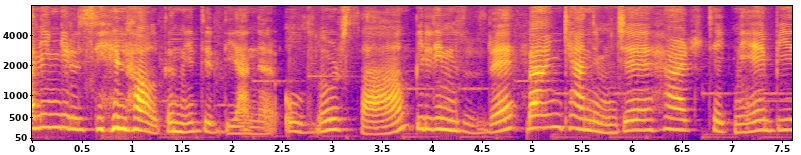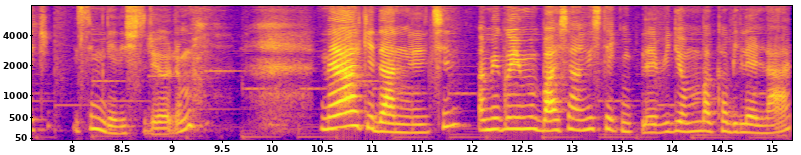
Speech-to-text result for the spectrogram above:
Alengirli sihirli halka nedir diyenler olursa bildiğiniz üzere ben kendimce her tekniğe bir isim geliştiriyorum. Merak edenler için Amigurumi başlangıç teknikleri videomu bakabilirler.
